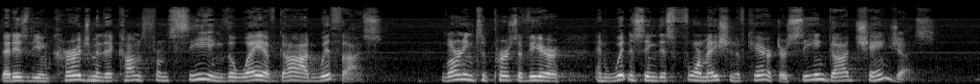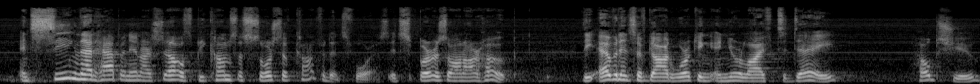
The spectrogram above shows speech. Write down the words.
that is the encouragement that comes from seeing the way of God with us, learning to persevere and witnessing this formation of character, seeing God change us. And seeing that happen in ourselves becomes a source of confidence for us. It spurs on our hope. The evidence of God working in your life today helps you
